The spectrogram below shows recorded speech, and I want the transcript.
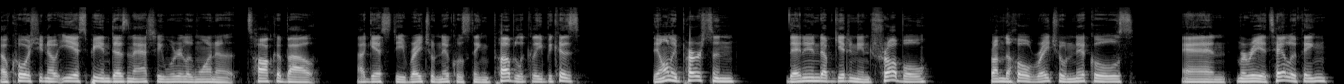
of course, you know, ESPN doesn't actually really want to talk about, I guess, the Rachel Nichols thing publicly because the only person that ended up getting in trouble from the whole Rachel Nichols and Maria Taylor thing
